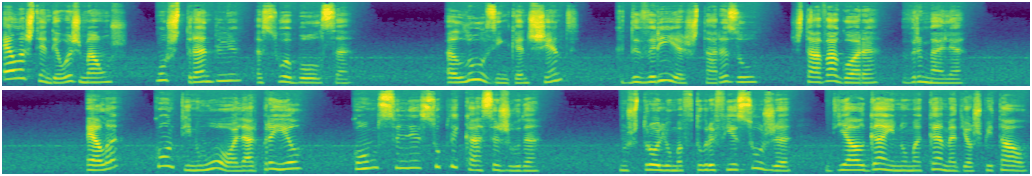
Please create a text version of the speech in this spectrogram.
Ela estendeu as mãos, mostrando-lhe a sua bolsa. A luz incandescente, que deveria estar azul, estava agora vermelha. Ela continuou a olhar para ele como se lhe suplicasse ajuda. Mostrou-lhe uma fotografia suja de alguém numa cama de hospital.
